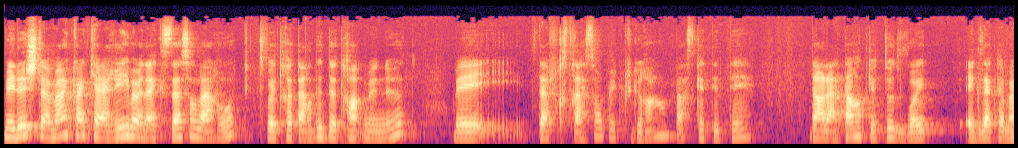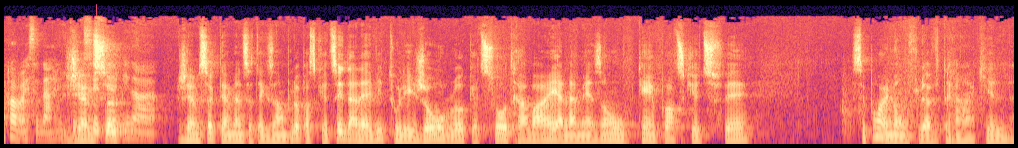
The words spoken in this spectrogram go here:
mais là, justement, quand il arrive un accident sur la route, puis que tu vas être retardé de 30 minutes, bien, ta frustration peut être plus grande parce que tu étais dans l'attente que tout va être exactement comme un scénario que J'aime ça. t'étais mis dans... J'aime ça que tu amènes cet exemple-là parce que, tu sais, dans la vie de tous les jours, là, que tu sois au travail, à la maison ou qu'importe ce que tu fais, c'est pas un long fleuve tranquille.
